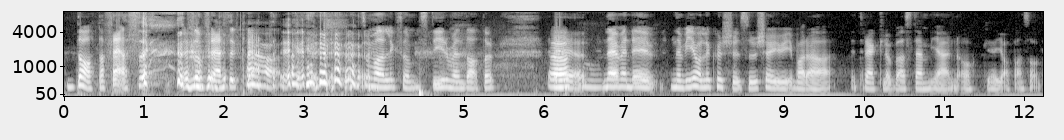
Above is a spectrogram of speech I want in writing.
datafräs som fräser tät. som man liksom styr med en dator. Ja. Eh, nej men det, när vi håller kurser så kör vi bara träklubba, stämjärn och eh, japansåg.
